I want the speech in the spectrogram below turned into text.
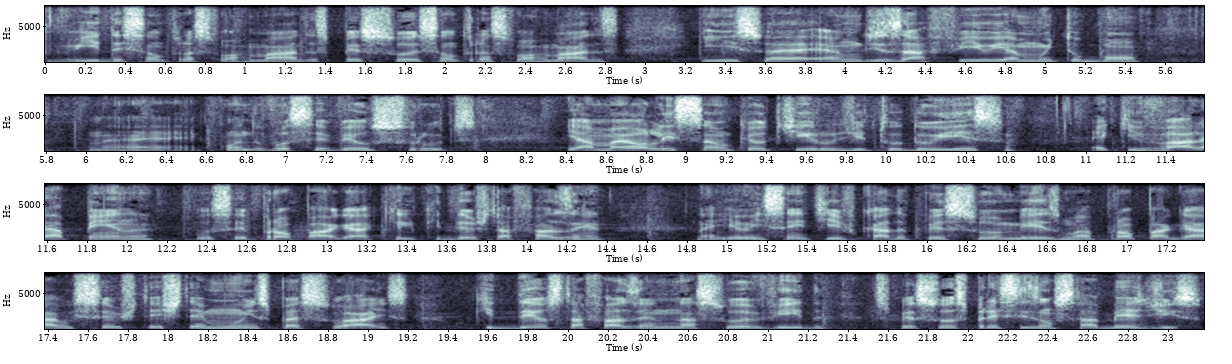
vidas são transformadas, pessoas são transformadas, e isso é, é um desafio e é muito bom né, quando você vê os frutos. E a maior lição que eu tiro de tudo isso é que vale a pena você propagar aquilo que Deus está fazendo. Né? E eu incentivo cada pessoa mesmo a propagar os seus testemunhos pessoais, o que Deus está fazendo na sua vida. As pessoas precisam saber disso.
